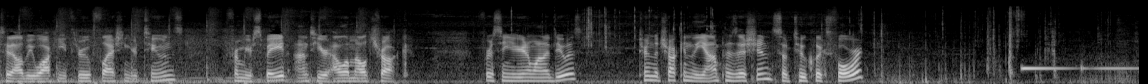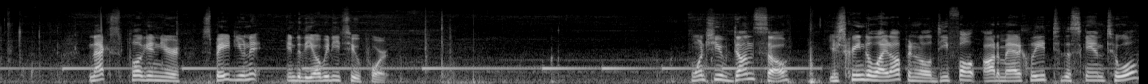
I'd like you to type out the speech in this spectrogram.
today I'll be walking you through flashing your tunes from your spade onto your LML truck. First thing you're gonna wanna to do is turn the truck into the on position, so two clicks forward. Next, plug in your spade unit into the OBD2 port. Once you've done so, your screen will light up and it'll default automatically to the scan tool.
